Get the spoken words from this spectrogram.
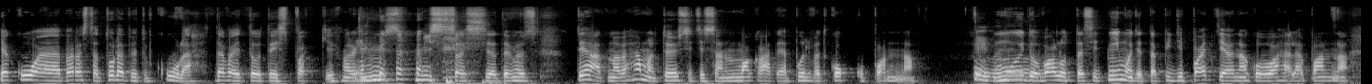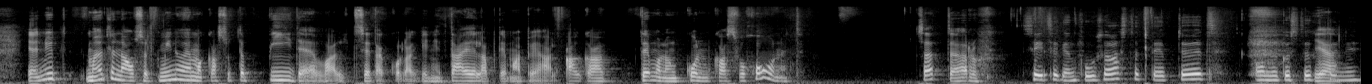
ja kuu aja pärast ta tuleb, ütleb, kuule, davai too teist pakki. ma räägin, mis, mis asja, ta ütles, tead, ma vähemalt öösiti saan magada ja põlved kokku panna muidu valutasid niimoodi, et ta pidi patja nagu vahele panna ja nüüd ma ütlen ausalt, minu ema kasutab pidevalt seda kollageeni, ta elab tema peal, aga temal on kolm kasvuhoonet. saate aru? seitsekümmend kuus aastat teeb tööd hommikust õhtuni.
